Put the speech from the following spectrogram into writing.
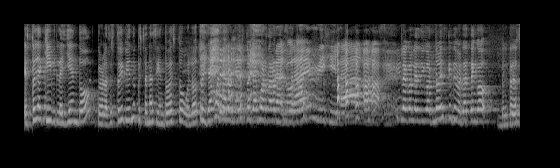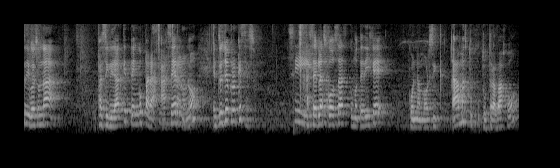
estoy aquí leyendo, pero las estoy viendo que están haciendo esto o el otro, y ya guardaron esto, ya guardaron Las el otro. traen vigiladas. ¿eh? luego les digo, no, es que de verdad tengo, Dios te digo, es una facilidad que tengo para Sí, hacerlo. ¿no? Entonces yo creo que es eso, Sí. hacer las cosas, como te dije, con amor. Si amas tu, tu trabajo,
